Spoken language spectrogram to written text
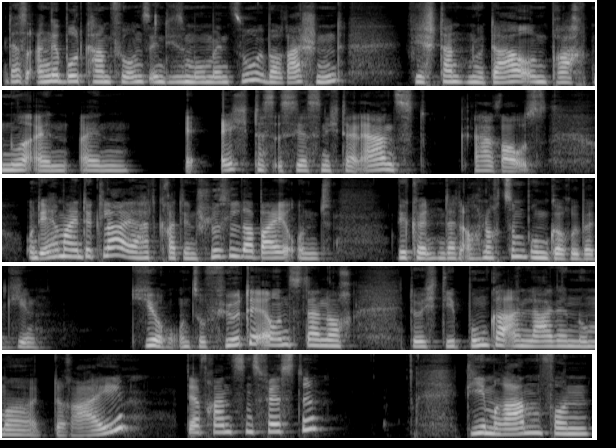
Das Angebot kam für uns in diesem Moment so überraschend, wir standen nur da und brachten nur ein, ein e, echt, das ist jetzt nicht dein Ernst heraus. Und er meinte, klar, er hat gerade den Schlüssel dabei und wir könnten dann auch noch zum Bunker rübergehen. Jo, und so führte er uns dann noch durch die Bunkeranlage Nummer drei der Franzensfeste, die im Rahmen von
